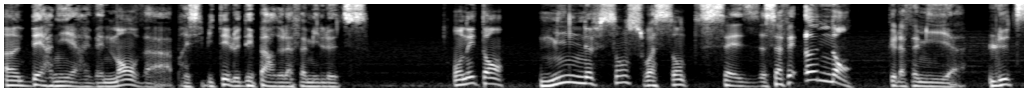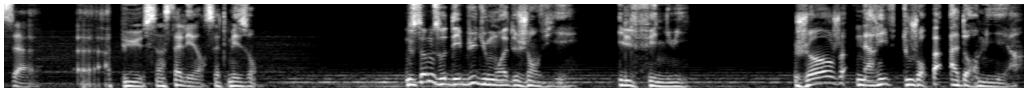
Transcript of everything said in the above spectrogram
un dernier événement va précipiter le départ de la famille Lutz. On est en 1976. Ça fait un an que la famille Lutz a, euh, a pu s'installer dans cette maison. Nous sommes au début du mois de janvier. Il fait nuit. Georges n'arrive toujours pas à dormir.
